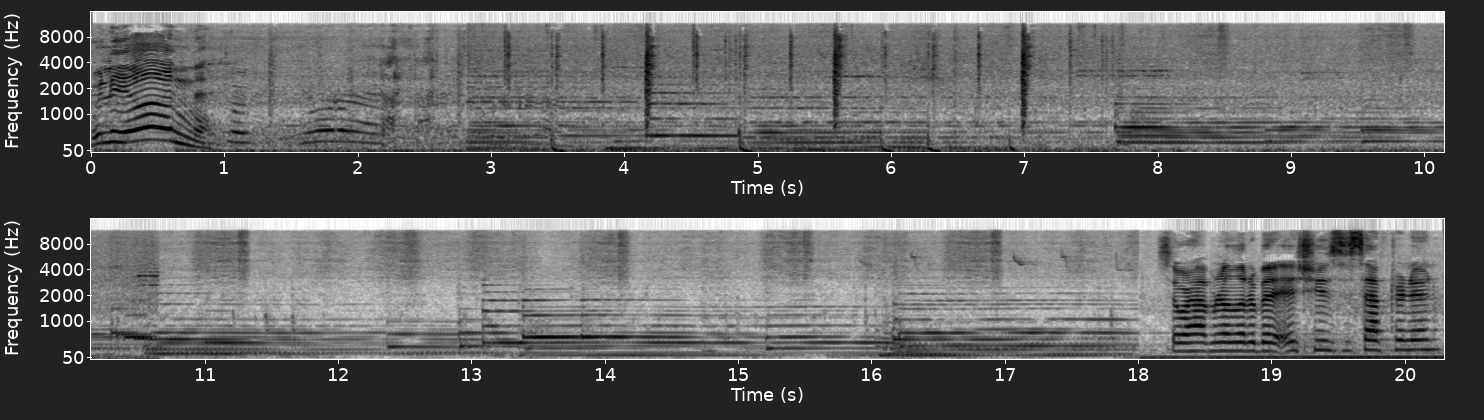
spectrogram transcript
Julian! So we're having a little bit of issues this afternoon?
